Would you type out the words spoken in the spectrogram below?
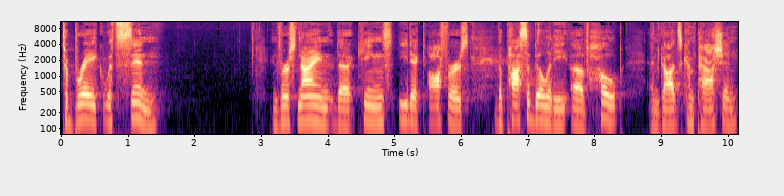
to break with sin. In verse 9, the king's edict offers the possibility of hope and God's compassion.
